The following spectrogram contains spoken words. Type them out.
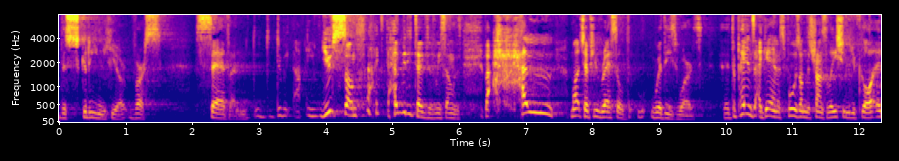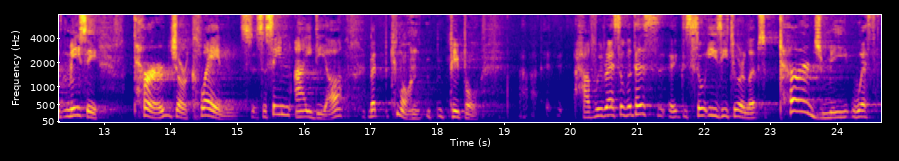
the screen here, verse 7. Do, we, uh, you've sung, how many times have we sung this? But how much have you wrestled with these words? It depends, again, I suppose, on the translation you've got. It may say purge or cleanse. It's the same idea, but come on, people. Have we wrestled with this? It's so easy to our lips. Purge me with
